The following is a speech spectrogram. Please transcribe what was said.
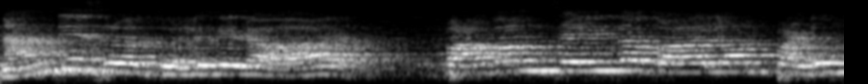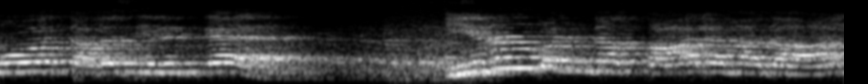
நந்தீஸ்வரர் சொல்லுகிறார் பவம் செய்த காலம் படுமோ தவசிருக்க? இருள் கொண்ட காலமதால்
